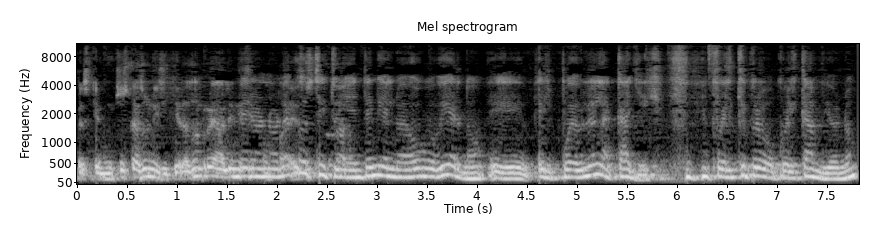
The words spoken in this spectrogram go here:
pues, que en muchos casos ni siquiera son reales. Pero no la constituyente ni el nuevo gobierno, eh, el pueblo en la calle fue el que provocó el cambio, ¿no?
